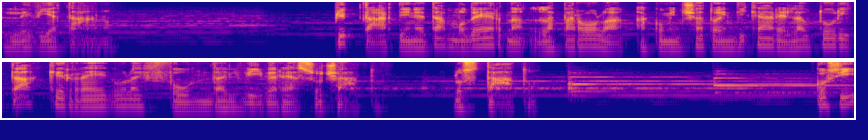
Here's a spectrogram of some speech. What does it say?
Leviatano. Più tardi, in età moderna, la parola ha cominciato a indicare l'autorità che regola e fonda il vivere associato, lo Stato. Così,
